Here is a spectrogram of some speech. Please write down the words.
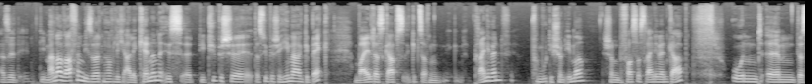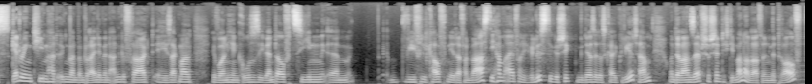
also die Manna-Waffeln, die sollten hoffentlich alle kennen, ist äh, die typische, das typische HEMA-Gebäck, weil das gibt es auf dem Train-Event, vermutlich schon immer, schon bevor es das Train-Event gab. Und ähm, das Gathering-Team hat irgendwann beim Dreien-Event angefragt, hey, sag mal, wir wollen hier ein großes Event aufziehen. Ähm, wie viel kauften ihr davon was? Die haben einfach ihre Liste geschickt, mit der sie das kalkuliert haben. Und da waren selbstverständlich die Mannerwaffeln mit drauf.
